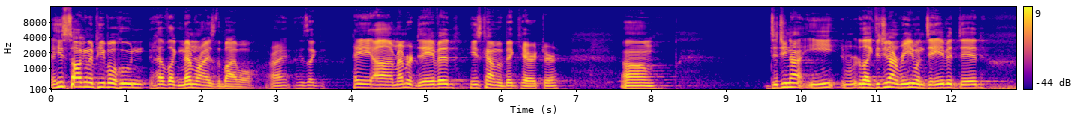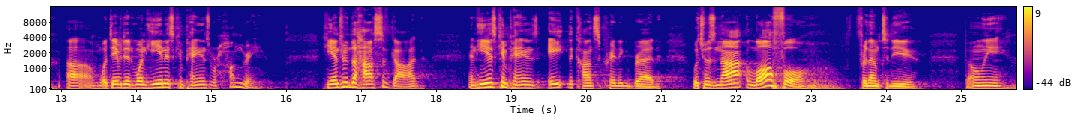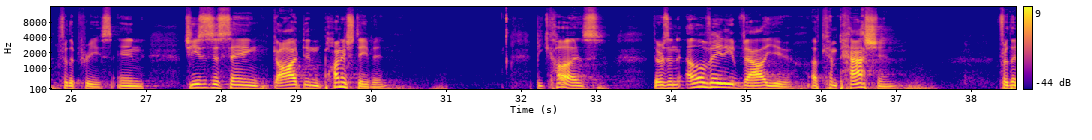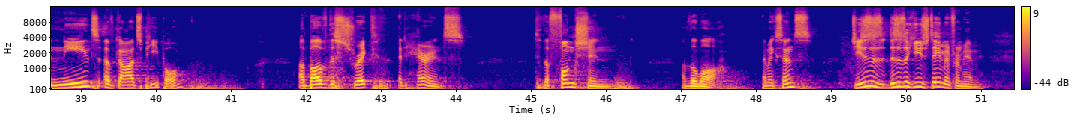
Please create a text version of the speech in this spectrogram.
And he's talking to people who have like memorized the Bible, right? He's like, hey, uh, remember David? He's kind of a big character. Um, did you not eat, like, did you not read when David did uh, what David did when he and his companions were hungry? He entered the house of God, and he and his companions ate the consecrated bread, which was not lawful for them to do, but only for the priests. And Jesus is saying God didn't punish David because there's an elevated value of compassion for the needs of God's people above the strict adherence to the function of the law. That makes sense? Jesus is, this is a huge statement from him.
